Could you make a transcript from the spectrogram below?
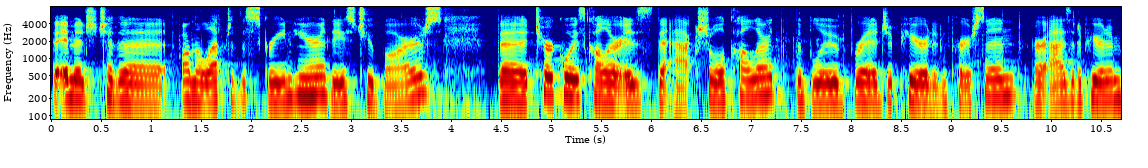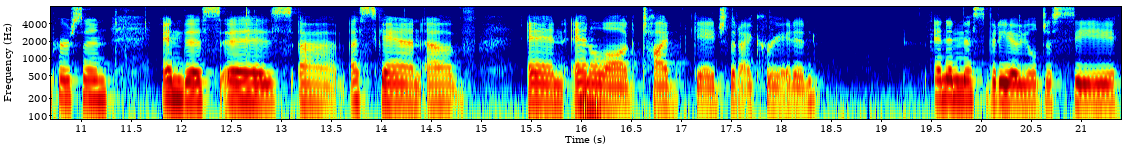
the image to the on the left of the screen here, these two bars. The turquoise color is the actual color that the blue bridge appeared in person, or as it appeared in person. And this is uh, a scan of an analog tide gauge that I created. And in this video, you'll just see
